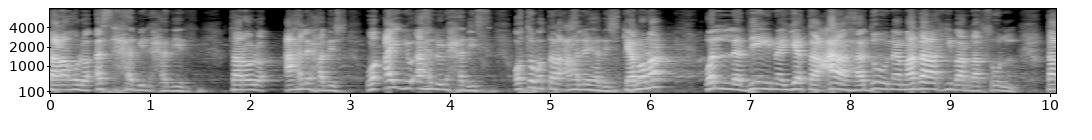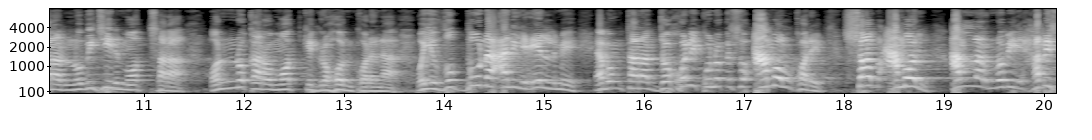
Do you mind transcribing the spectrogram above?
তারা হলো আসহাবিল হাদিস, তারা হলো আহলে হাদিস ও আইয়ু আহলুল হাদিস, অথবা তারা আহলে হাদিস। কেননা রাসূল, তারা নবীজির মত ছাড়া অন্য কারও মতকে গ্রহণ করে না। ওয়ায়ুযুব্বুনা আনিল ইলমি, এবং তারা যখনই কোনো কিছু আমল করে, সব আমল আল্লাহর নবীর হাদিস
